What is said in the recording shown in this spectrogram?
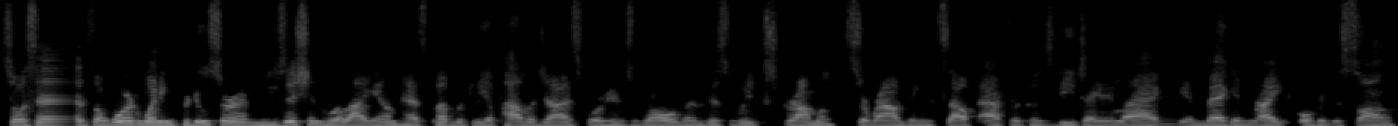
So it says award-winning producer and musician Will.i.am has publicly apologized for his role in this week's drama surrounding South Africa's DJ Lag and Megan Wright over the song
